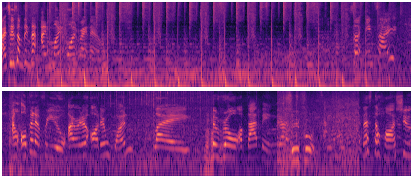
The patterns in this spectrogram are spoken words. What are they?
I see something that I might want right now. So inside, I'll open it for you. I already ordered one, like the roe of that thing. Seafood. That's the horseshoe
